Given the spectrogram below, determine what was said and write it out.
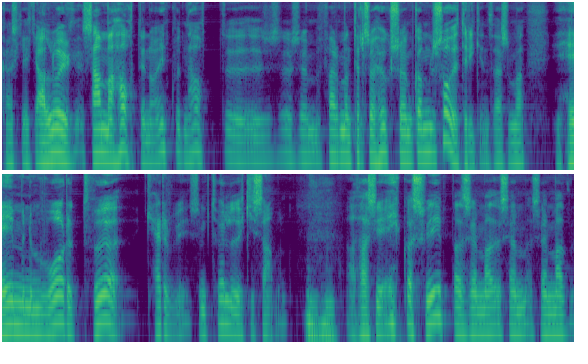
kannski ekki alveg sama hátt en á einhvern hátt uh, sem fær mann til að hugsa um gamlu Sovjetríkin þar sem að í heiminum voru tvö kerfi sem töluðu ekki saman mm -hmm. að það sé eitthvað svipað sem að, sem, sem að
